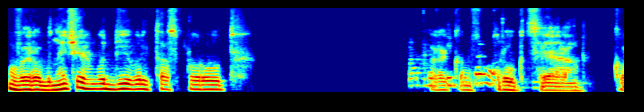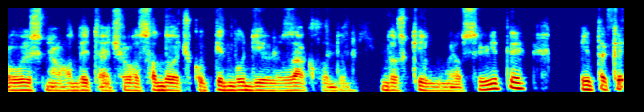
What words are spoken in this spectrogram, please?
виробничих будівель та споруд, реконструкція колишнього дитячого садочку під будівлю закладу дошкільної освіти і таке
